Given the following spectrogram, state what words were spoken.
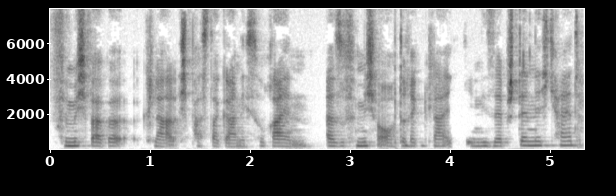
für mich war aber klar, ich passe da gar nicht so rein. Also für mich war auch direkt klar, ich gehe in die Selbstständigkeit.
